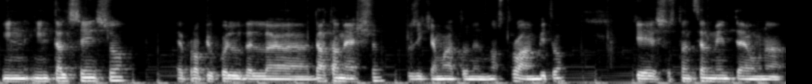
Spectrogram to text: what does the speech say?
in, in tal senso è proprio quello del data mesh, così chiamato nel nostro ambito, che sostanzialmente è una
